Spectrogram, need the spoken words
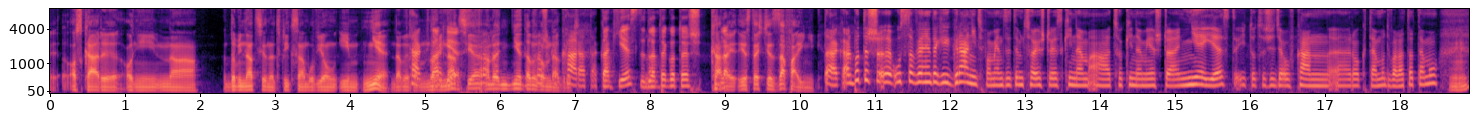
e, Oscary, oni na dominację Netflixa, mówią im nie, damy Tak, wam tak nominację, jest. ale nie damy wam Troszkę nagród. kara taka. Tak jest, dlatego też... Kara, dla- jesteście za fajni. Tak, albo też e, ustawianie takich granic pomiędzy tym, co jeszcze jest kinem, a co kinem jeszcze nie jest i to, co się działo w Cannes e, rok temu, dwa lata temu, Mhm.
